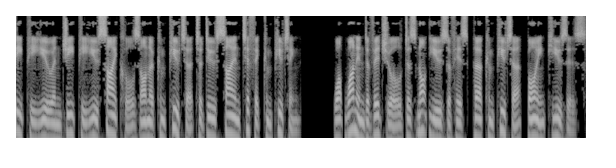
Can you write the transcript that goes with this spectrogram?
CPU and GPU cycles on a computer to do scientific computing. What one individual does not use of his, her computer, BOINC uses.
